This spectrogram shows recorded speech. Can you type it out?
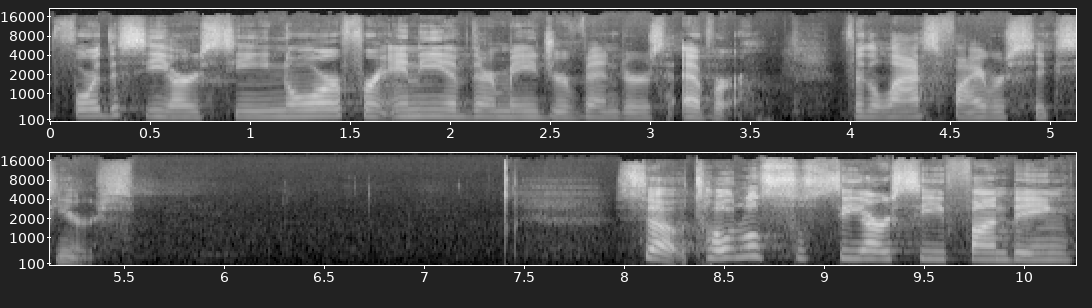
for the CRC nor for any of their major vendors ever for the last five or six years. So, total CRC funding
